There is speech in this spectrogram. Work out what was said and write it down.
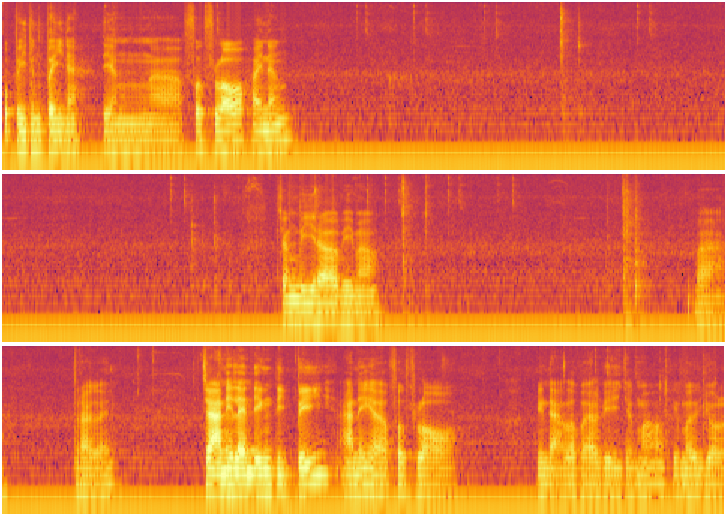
copy ទាំងពីរណាទាំង first floor ហើយនឹងចឹង mirror វាមកបាទត្រូវហើយចាអានេះ landing ទី2អានេះ first floor យើងដាក់ level វាអញ្ចឹងមកគេមើលយល់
